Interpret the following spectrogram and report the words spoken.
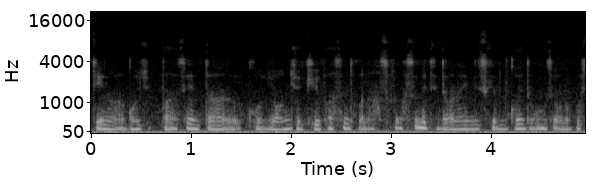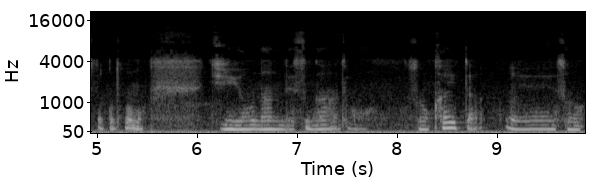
ていうのが50%ある、こう49%かな、それが全てではないんですけども、こうやって音声を残したことも重要なんですが、でも、その書いた、えー、その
